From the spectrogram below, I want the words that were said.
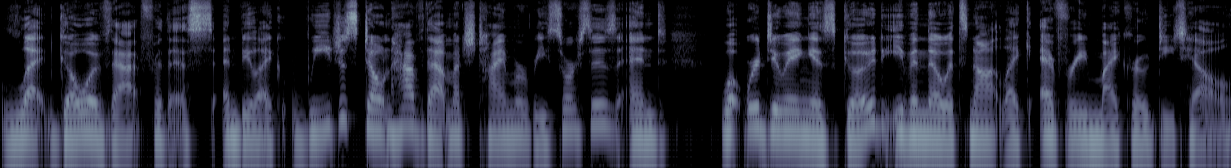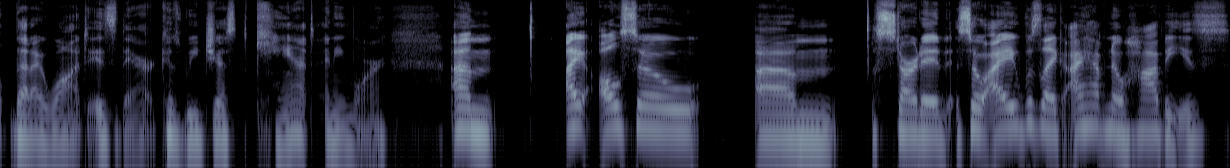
let go of that for this and be like, we just don't have that much time or resources, and what we're doing is good, even though it's not like every micro detail that I want is there because we just can't anymore. Um, I also um started so I was like I have no hobbies.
